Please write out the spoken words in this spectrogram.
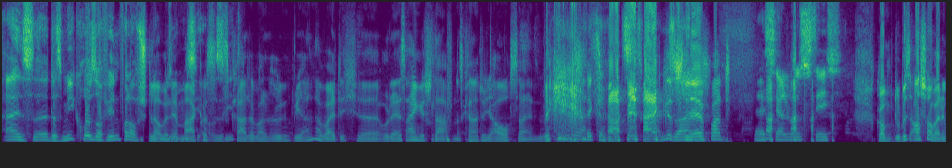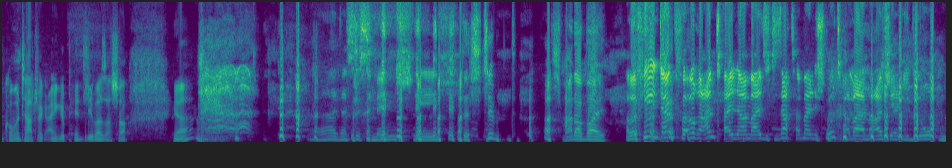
Also, äh, das Mikro ist auf jeden Fall auf ich glaube, Stumm, der so Markus ist gerade mal irgendwie anderweitig äh, oder er ist eingeschlafen. Das kann natürlich auch sein. Weg, weggeratzt. Eingeschläfert. Das ist ja lustig. Komm, du bist auch schon bei dem Kommentartrack eingepennt, lieber Sascha. Ja? Ja, das ist menschlich. Das stimmt. Ich war dabei. Aber vielen Dank für eure Anteilnahme, als ich gesagt habe, meine Schulter war im Arsch, ihr Idioten.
